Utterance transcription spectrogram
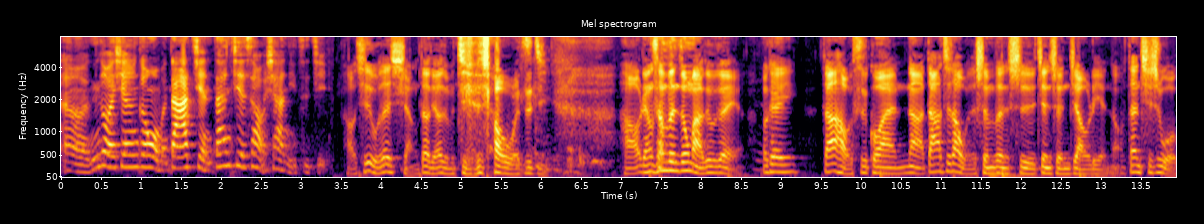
呃，你可不可以先跟我们大家简单介绍一下你自己？好，其实我在想到底要怎么介绍我自己。好，两三分钟嘛，对不对？OK，大家好，我是宽。那大家知道我的身份是健身教练哦，但其实我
